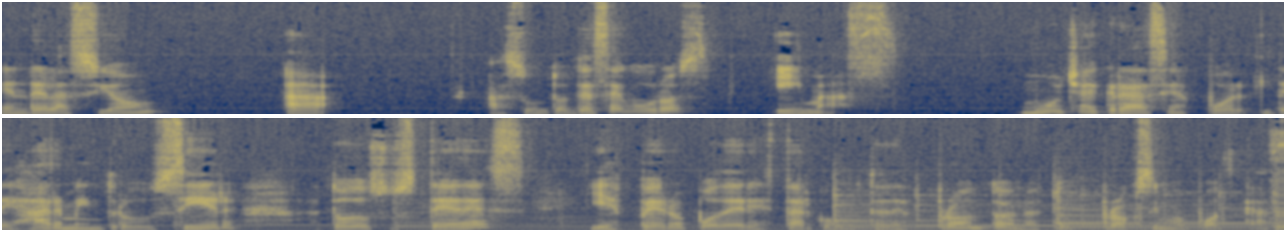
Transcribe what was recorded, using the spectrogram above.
en relación a asuntos de seguros y más. Muchas gracias por dejarme introducir a todos ustedes y espero poder estar con ustedes pronto en nuestro próximo podcast.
